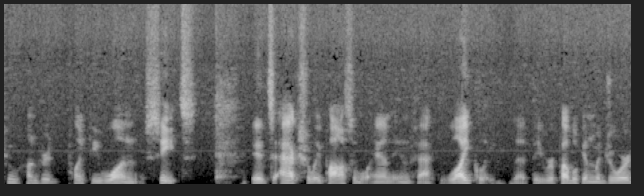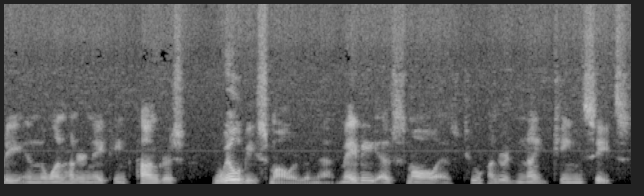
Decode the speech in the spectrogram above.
221 seats. It's actually possible, and in fact likely, that the Republican majority in the 118th Congress will be smaller than that, maybe as small as 219 seats.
